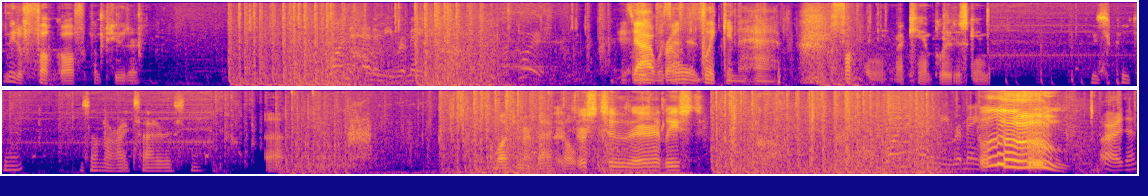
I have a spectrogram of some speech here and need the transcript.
Give me the fuck off, computer. One enemy remaining. that good was a flick and a half. Fucking, I can't play this game. He's peeking it? He's on the right side of this thing. Uh, I'm watching her back. all- There's two there at least. One enemy remaining. Ooh! Alright then.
